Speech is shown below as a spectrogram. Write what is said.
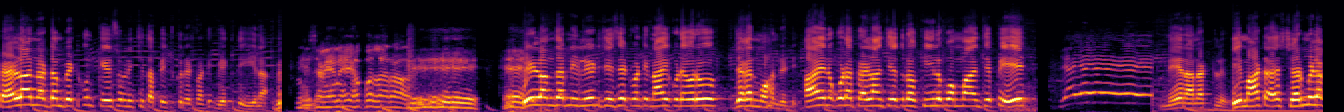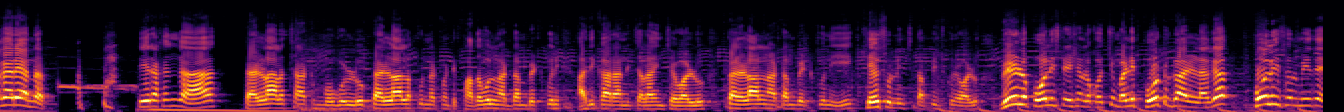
పెళ్ళాన్ని అడ్డం పెట్టుకుని కేసుల నుంచి తప్పించుకునేటువంటి వ్యక్తి ఈయన. వీళ్ళందరినీ లీడ్ చేసేటువంటి నాయకుడు ఎవరు? జగన్మోహన్ రెడ్డి. ఆయన కూడా పెళ్ళాం చేతిలో కీలు బొమ్మ అని చెప్పి నేను అనట్లు ఈ మాట షర్మిళ గారే అన్నారు. ఈ రకంగా పెళ్ళాల చాటు మొగుళ్ళు పెళ్ళాలకు ఉన్నటువంటి పదవులను అడ్డం పెట్టుకుని అధికారాన్ని చలాయించేవాళ్ళు పెళ్ళాలను అడ్డం పెట్టుకుని కేసుల నుంచి తప్పించుకునే వాళ్ళు వీళ్ళు పోలీస్ స్టేషన్లోకి వచ్చి మళ్ళీ పోటుగాళ్ళలాగా పోలీసుల మీదే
